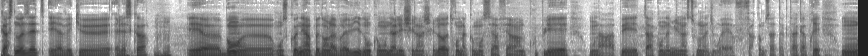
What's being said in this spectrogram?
Casse-Noisette et avec euh, LSK. Mhm. Et euh, bon, euh, on se connaît un peu dans la vraie vie, donc on est allé chez l'un chez l'autre, on a commencé à faire un couplet, on a rappé, tac, on a mis l'instru, on a dit ouais, faut faire comme ça, tac, tac. Après, on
